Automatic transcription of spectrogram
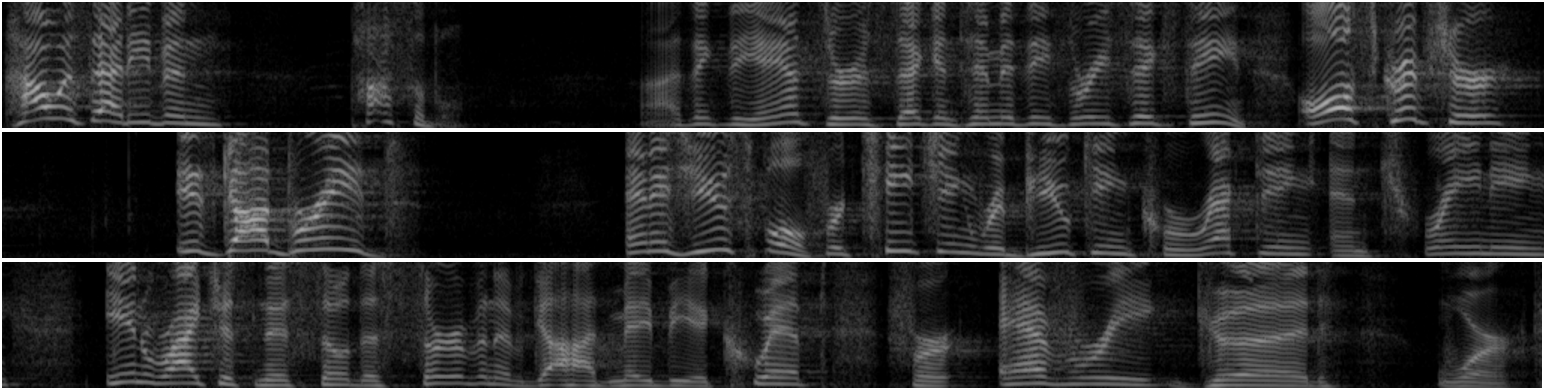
How is that even possible? I think the answer is 2 Timothy 3:16. All scripture is God breathed and is useful for teaching, rebuking, correcting and training in righteousness so the servant of God may be equipped for every good work.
